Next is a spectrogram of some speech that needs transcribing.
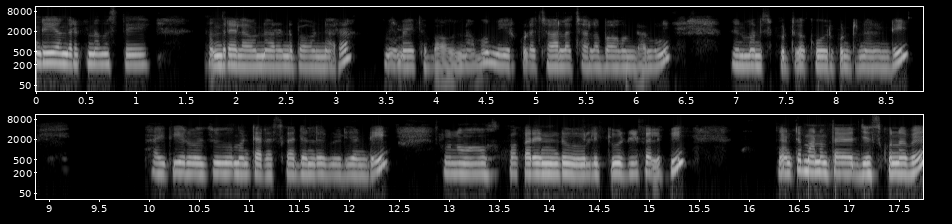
అండి అందరికి నమస్తే. అందరు ఎలా ఉన్నారండి? బాగున్నారా? మేమైతే బాగున్నాము. మీరు కూడా చాలా చాలా బాగుండాలని నేను మనస్ఫూర్తిగా కోరుకుంటున్నానండి. అయితే ఈరోజు మన టెర్రస్ గార్డెన్లో వీడియో అండి. నేను ఒక రెండు లిక్విడ్లు కలిపి అంటే మనం తయారు చేసుకున్నవే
